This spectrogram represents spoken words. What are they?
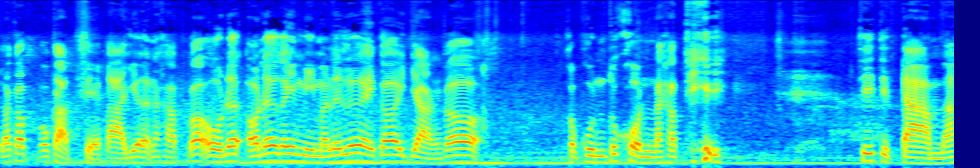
แล้วก็โอกาสเสียปลาเยอะนะครับ ก็ออเดอร์ออเดอร์ก็ยังมีมาเรื่อยๆ ก็อีกอย่างก็ขอบคุณทุกคนนะครับที่ที่ติดตามนะ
